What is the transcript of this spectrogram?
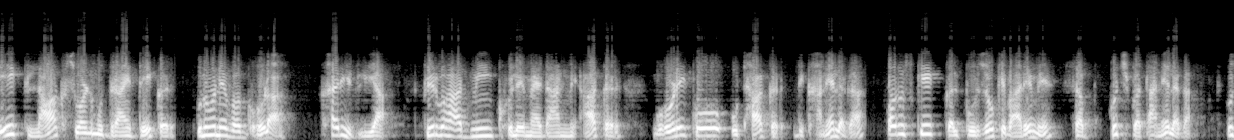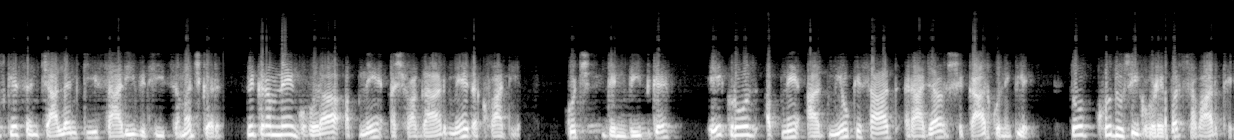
एक लाख स्वर्ण मुद्राएँ देकर उन्होंने वह घोड़ा खरीद लिया। फिर वह आदमी खुले मैदान में आकर घोड़े को उठाकर दिखाने लगा और उसके कलपुर्जों के बारे में सब कुछ बताने लगा। उसके संचालन की सारी विधि समझकर विक्रम ने घोड़ा अपने अश्वागार में रखवा दिया। कुछ दिन बीत गए। एक रोज अपने आदमियों के साथ राजा शिकार को निकले तो खुद उसी घोड़े पर सवार थे।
